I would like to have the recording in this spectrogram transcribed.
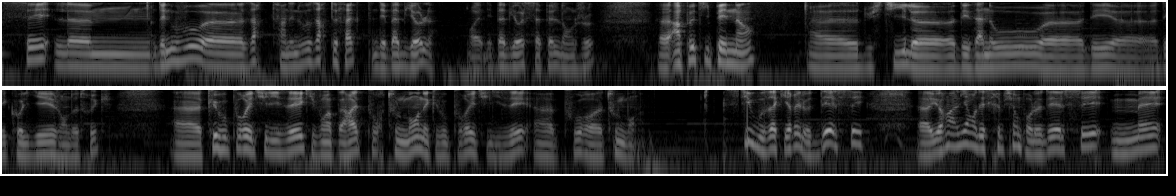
c'est le, des, nouveaux, des nouveaux artefacts, des babioles. Ouais, des babioles s'appellent dans le jeu. un nain, euh, du style euh, des anneaux, euh, des, colliers, genre de trucs, que vous pourrez utiliser, qui vont apparaître pour tout le monde et que vous pourrez utiliser pour tout le monde. Si vous acquérez le DLC, il y aura un lien en description pour le DLC, mais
